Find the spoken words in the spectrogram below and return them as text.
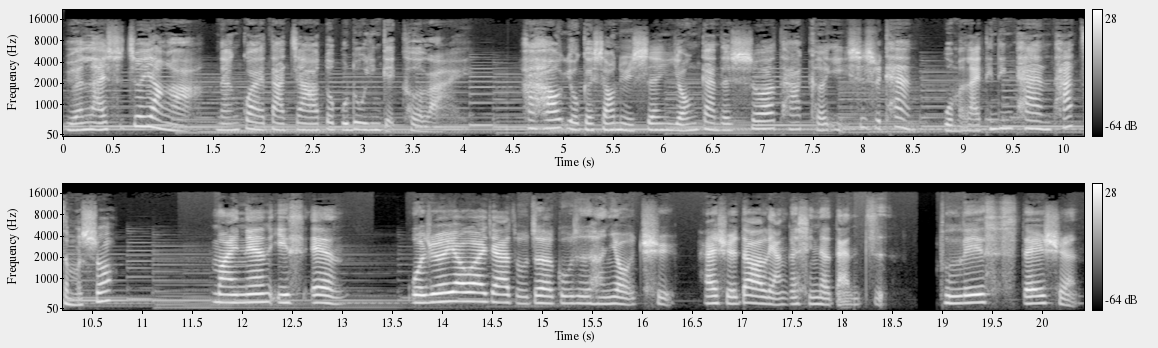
原来是这样啊！难怪大家都不录音给克莱。还好有个小女生勇敢的说她可以试试看。我们来听听看她怎么说。My name is Ann。我觉得《妖怪家族》这个故事很有趣，还学到两个新的单字：police station、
